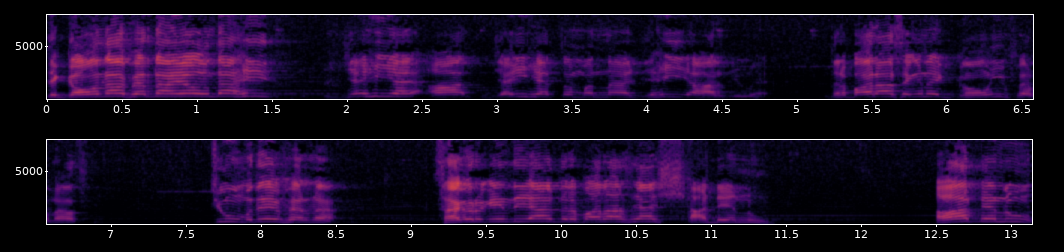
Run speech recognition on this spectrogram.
ਤੇ ਗਾਉਂਦਾ ਫਿਰਦਾ ਇਹ ਹੁੰਦਾ ਸੀ ਜਹੀ ਹੈ ਆ ਯਹੀ ਹੈ ਤਮੰਨਾ, ਜਹੀ ਆਰਜੂ ਹੈ। ਦਰਬਾਰਾ ਸਿੰਘ ਨੇ ਗਾਉਂ ਹੀ ਫਿਰਨਾ ਸੀ, ਝੂਮਦੇ ਫਿਰਨਾ। ਸਾਗਰ ਕਹਿੰਦੇ ਆ, ਦਰਬਾਰਾ ਸਿਆ ਛੱਡ ਇਹਨੂੰ। ਆ ਤੈਨੂੰ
